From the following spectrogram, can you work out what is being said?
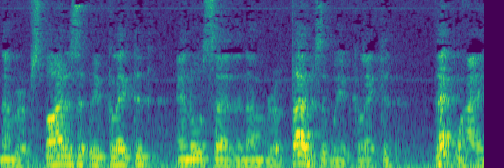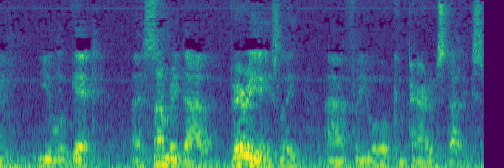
number of spiders that we've collected and also the number of bugs that we've collected. That way you will get a summary data very easily uh, for your comparative studies.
